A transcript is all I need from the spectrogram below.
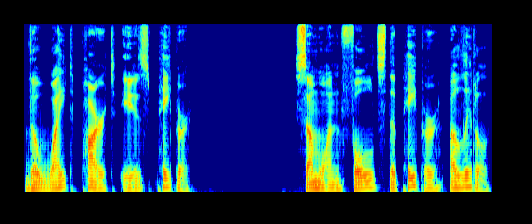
The white part is paper. Someone folds the paper a little.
